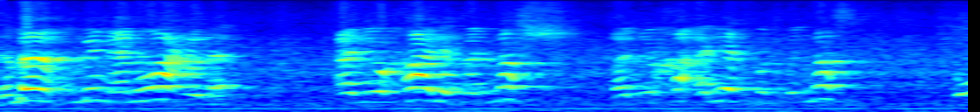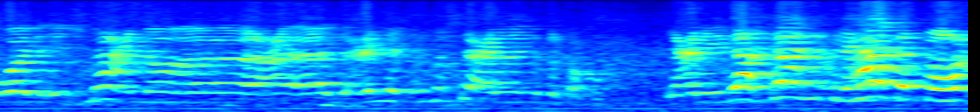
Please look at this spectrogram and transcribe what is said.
تمام؟ من أنواعه أن يخالف النص أن, أن يثبت بالنص هو الإجماع أنه آه، علة المسألة على نجد الحكم. يعني إذا كان من هذا النوع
